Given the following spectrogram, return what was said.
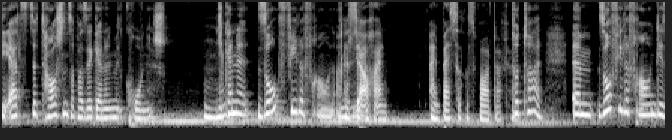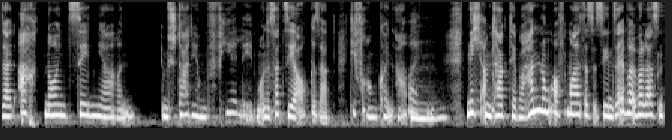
Die Ärzte tauschen es aber sehr gerne mit chronisch. Ich kenne so viele Frauen an. Das ist ja auch ein, ein besseres Wort dafür. Total. Ähm, so viele Frauen, die seit acht, neun, zehn Jahren im Stadium 4 leben. Und das hat sie ja auch gesagt. Die Frauen können arbeiten. Mhm. Nicht am Tag der Behandlung oftmals, das ist ihnen selber überlassen,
